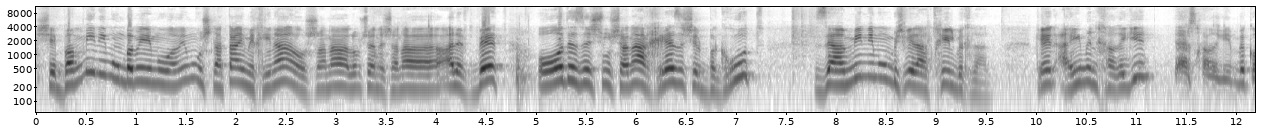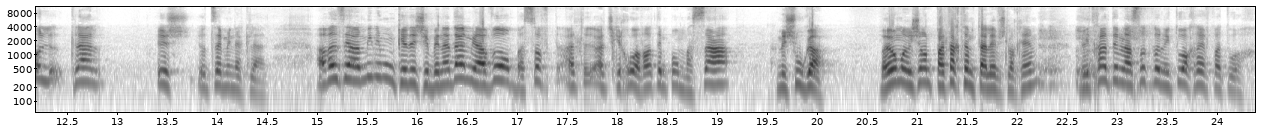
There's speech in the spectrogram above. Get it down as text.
שבמינימום, במינימום, במינימום שנתיים מכינה, או שנה, לא משנה, שנה א', ב', או עוד איזשהו שנה אחרי זה של בגרות, זה המינימום בשביל להתחיל בכלל. כן, האם אין חריגים? יש חריגים, בכל כלל יש יוצא מן הכלל. אבל זה המינימום כדי שבן אדם יעבור, בסוף, אל תשכחו, עברתם פה מסע משוגע. ביום הראשון פתחתם את הלב שלכם והתחלתם לעשות לו ניתוח לב פתוח.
